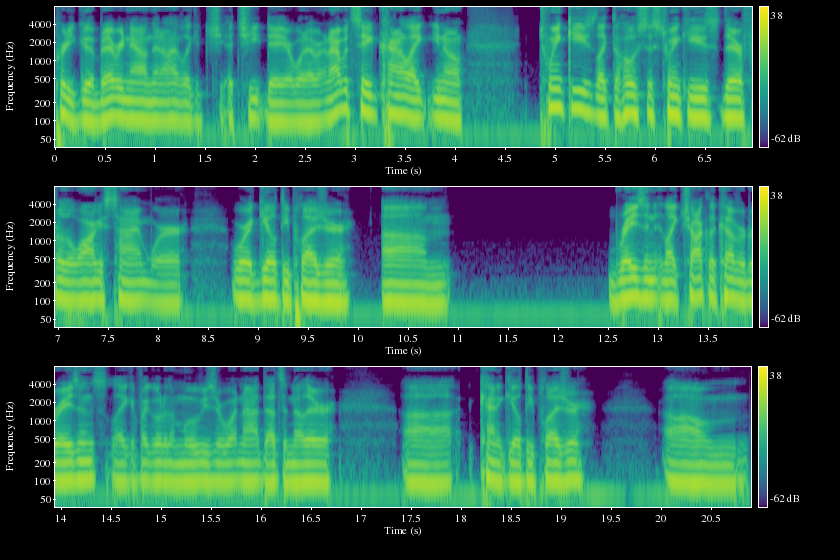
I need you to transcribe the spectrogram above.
pretty good. But every now and then I'll have like a, che- a cheat day or whatever, and I would say kind of like you know. Twinkies, like the Hostess Twinkies, there for the longest time were were a guilty pleasure. Um, raisin, like chocolate covered raisins, like if I go to the movies or whatnot, that's another uh, kind of guilty pleasure. Um,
